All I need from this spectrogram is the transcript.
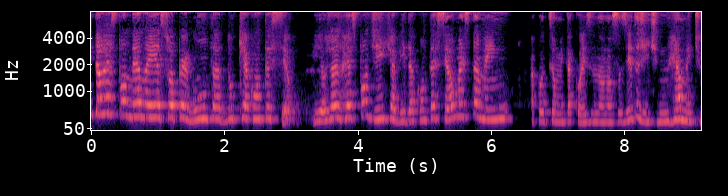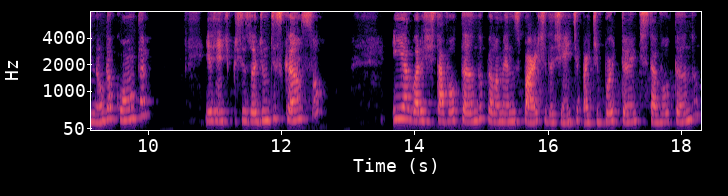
Então, respondendo aí a sua pergunta do que aconteceu. E eu já respondi que a vida aconteceu, mas também aconteceu muita coisa nas nossas vidas, a gente realmente não deu conta e a gente precisou de um descanso. E agora a gente está voltando, pelo menos parte da gente, a parte importante está voltando.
